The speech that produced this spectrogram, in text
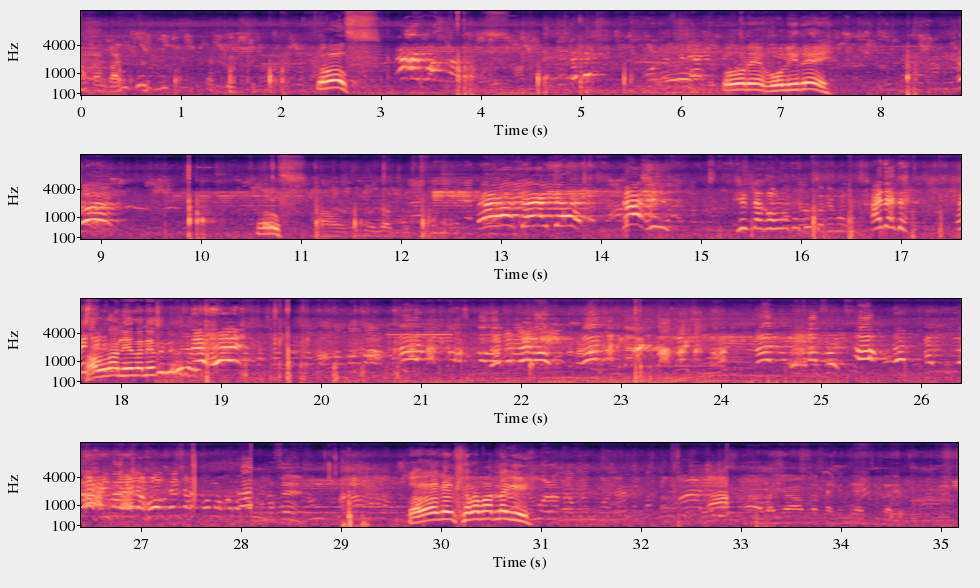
আসো গাড়ি ওফ ও রে গলি রে ওফ নিয়ে যা নিয়ে যা, নিয়ে যা। দাদা খেলা বাদ নাকি?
